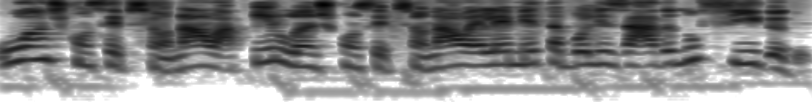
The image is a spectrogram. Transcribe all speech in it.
o anticoncepcional, a pílula anticoncepcional, ela é metabolizada no fígado.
